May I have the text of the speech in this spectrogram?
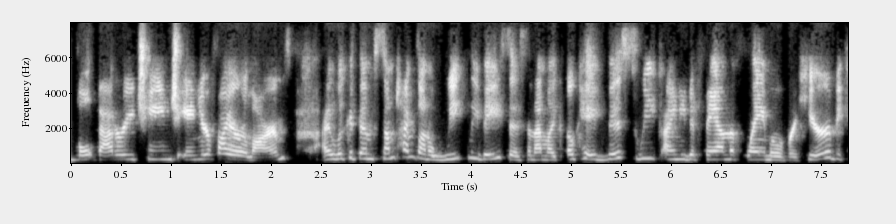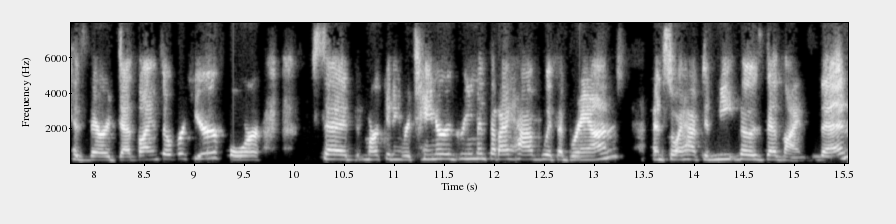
volt battery change in your fire alarms. I look at them sometimes on a weekly basis and I'm like, okay, this week I need to fan the flame over here because there are deadlines over here for said marketing retainer agreement that I have with a brand. And so I have to meet those deadlines. Then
